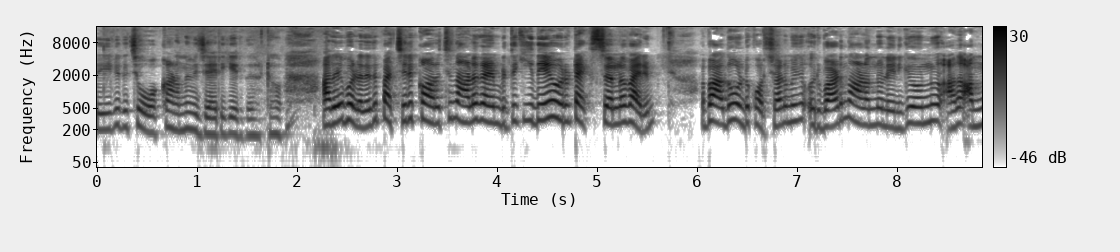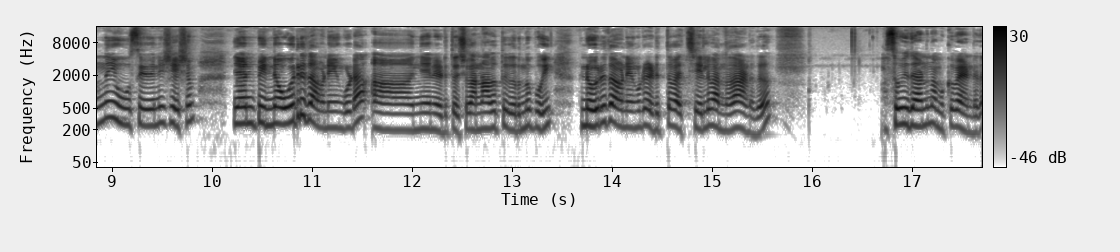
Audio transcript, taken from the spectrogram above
ദൈവം ഇത് ചോക്കാണെന്ന് വിചാരിക്കരുത് കേട്ടോ. അതേപോലെ അതായത് പച്ചരി കുറച്ച് നാൾ കഴിയുമ്പോഴത്തേക്ക് ഇതേ ഒരു ടെക്സ്ചറിൽ വരും. അപ്പോൾ അതുകൊണ്ട് കുറച്ചാൾ ഒരുപാട് നാളൊന്നുമില്ല എനിക്ക് തോന്നുന്നു അത് അന്ന് യൂസ് ചെയ്തതിന് ശേഷം ഞാൻ പിന്നെ ഒരു തവണയും കൂടെ ഞാൻ എടുത്തു വെച്ചു. കാരണം അത് തീർന്നു പോയി. പിന്നെ ഒരു തവണയും കൂടെ എടുത്ത് വച്ചതിൽ വന്നതാണിത്. സോ ഇതാണ് നമുക്ക് വേണ്ടത്.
